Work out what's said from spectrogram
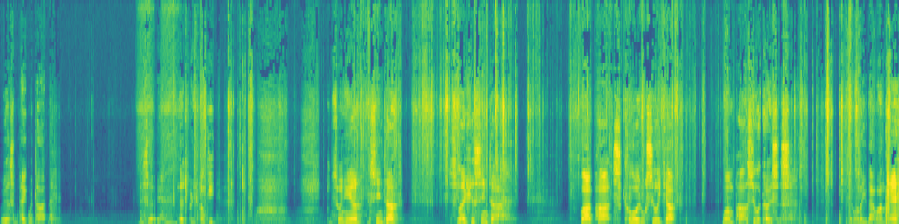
we got some pegmatite. So that's pretty funky. This one here, the sinter, siliceous sinter. five parts colloidal silica, one part silicosis. So we'll leave that one there.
